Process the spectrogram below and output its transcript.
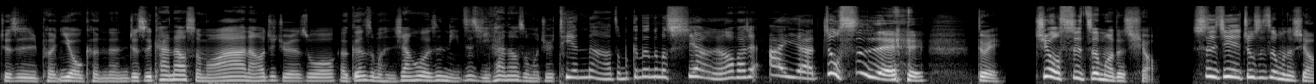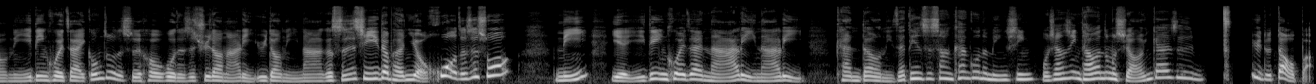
就是朋友可能就是看到什么啊，然后就觉得说呃跟什么很像，或者是你自己看到什么觉得天哪，怎么跟他那么像，然后发现哎呀就是诶、对，就是这么的巧。世界就是这么的小，你一定会在工作的时候，或者是去到哪里遇到你哪个时期的朋友，或者是说，你也一定会在哪里哪里看到你在电视上看过的明星。我相信台湾这么小，应该是遇得到吧，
